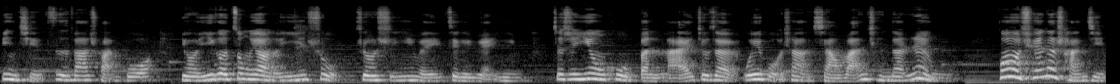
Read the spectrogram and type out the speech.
并且自发传播，有一个重要的因素，就是因为这个原因，这是用户本来就在微博上想完成的任务。朋友圈的场景，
